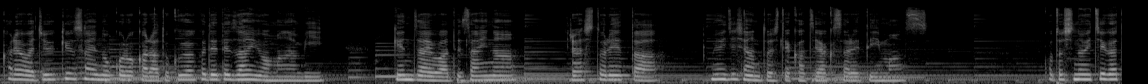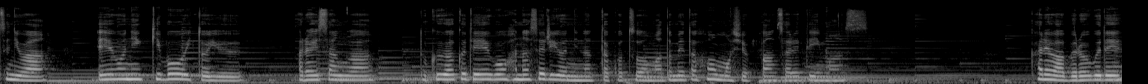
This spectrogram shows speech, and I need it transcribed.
彼は19歳の頃から独学でデザインを学び現在はデザイナーイラストレーターミュージシャンとして活躍されています。今年の1月には英語日記ボーイという新井さんが独学で英語を話せるようになったコツをまとめた本も出版されています。彼はブログで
